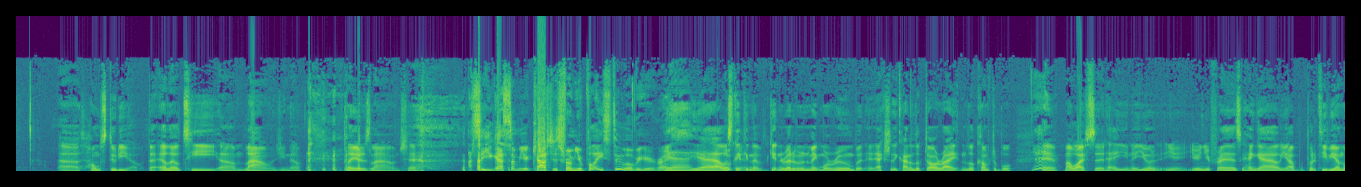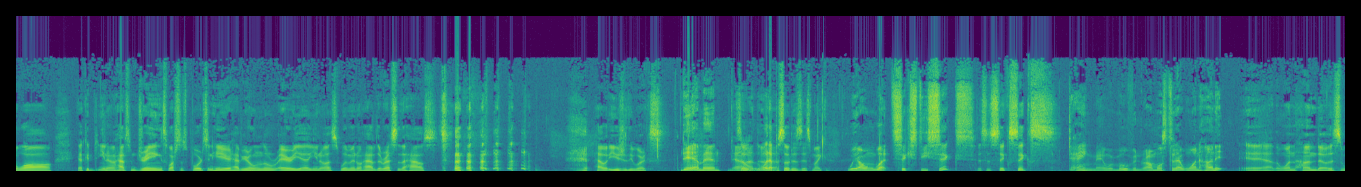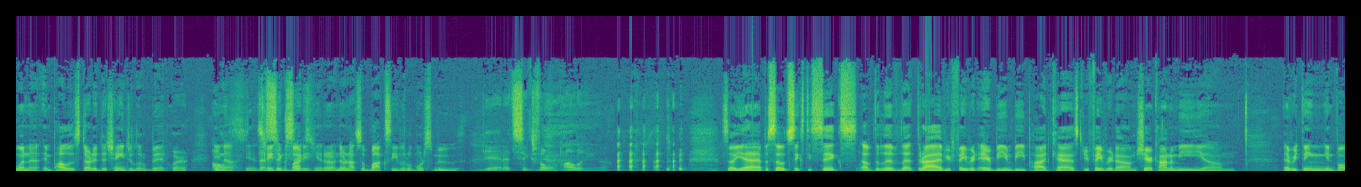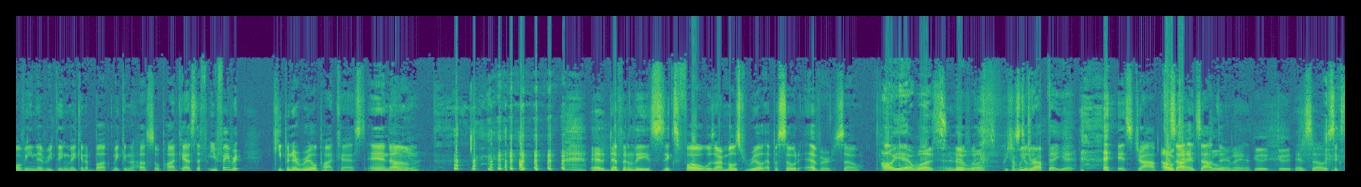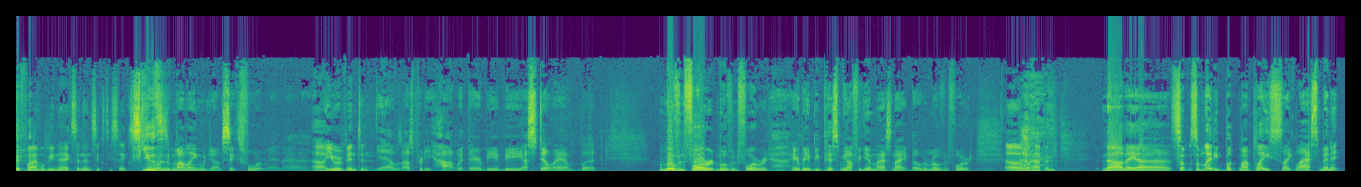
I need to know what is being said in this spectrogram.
uh home studio, the LLT um lounge. You know, players lounge. I see you got some of your couches from your place too over here, right? Yeah, yeah. I was Okay. thinking of getting rid of them to make more room, but it actually kind of looked all right and a little comfortable. Yeah. And my wife said, "Hey, you know, you and you, you and your friends can hang out. You know, I'll put a TV on the wall. You could, you know, have some drinks, watch some sports in here. Have your own little area. You know, us women will have the rest of the house. How it usually works. Yeah, man. Yeah, so, I- what uh, episode is this, Mike? We are on what sixty six? This is six six. Dang, man, we're moving. We're almost to that one hundred. Yeah, the one hundo. This is when uh, Impalas started to change a little bit, where you Oh, know, yeah, it's changing the 6'6". body. Yeah, they're, they're not so boxy, a little more smooth. Yeah, that's six four Impala. You know. So yeah, episode sixty six of the Live Let Thrive, your favorite Airbnb podcast, your favorite um, share economy, um, everything involving everything, making a buck, making a hustle podcast. The, f- your favorite keeping it real podcast, and Oh, um, and definitely six four was our most real episode ever. So Oh yeah, it was. I don't know it we- was. we Have we dropped that yet? it's dropped. It's out, it's out cool, there, man. Good, good. And so sixty five will be next, and then sixty six. Excuses my language on six four, man. Uh, Uh, you were venting. yeah, I was I was pretty hot with Airbnb. I still am, but we're moving forward. Moving forward. Airbnb pissed me off again last night, but we're moving forward. Oh, what happened? No, they uh some some lady booked my place like last minute.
